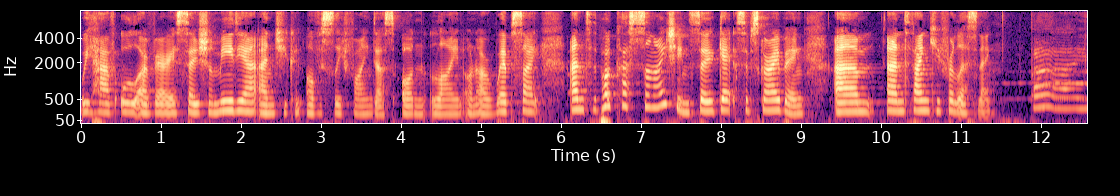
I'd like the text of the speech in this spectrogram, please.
We have all our various social media, and you can obviously find us online on our website. And the podcast is on iTunes, so get subscribing. Um, and thank you for listening. Bye.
